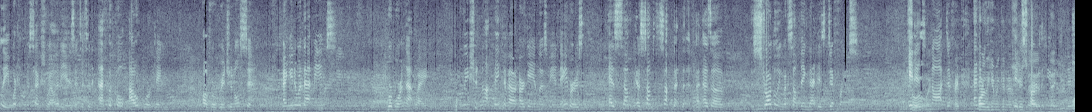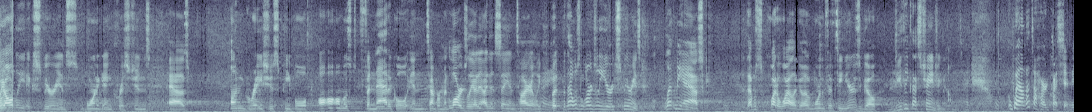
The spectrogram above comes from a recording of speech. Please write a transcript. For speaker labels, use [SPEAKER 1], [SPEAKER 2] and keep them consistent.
[SPEAKER 1] really what homosexuality is, it's, it's an ethical outworking of original sin. And you know what that means? We're born that way. We should not think about our gay and lesbian neighbors as some as some, some as a struggling with something that is different. Absolutely. It is not different.
[SPEAKER 2] It's
[SPEAKER 1] And
[SPEAKER 2] part
[SPEAKER 1] it-
[SPEAKER 2] of the human condition.
[SPEAKER 1] It is part of the human
[SPEAKER 2] that
[SPEAKER 1] condition.
[SPEAKER 2] We all experience born again Christians as ungracious people, al- al- almost fanatical in temperament. Largely, I didn't, I didn't say entirely,
[SPEAKER 1] Right.
[SPEAKER 2] but but that was largely your experience. Let me ask. That was quite a while ago, more than 15 years ago. Do you think that's changing now?
[SPEAKER 1] Well, that's a hard question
